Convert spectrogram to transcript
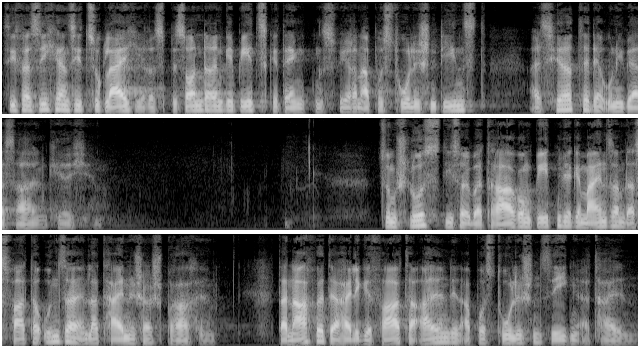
Sie versichern sie zugleich ihres besonderen Gebetsgedenkens für ihren apostolischen Dienst als Hirte der universalen Kirche. Zum Schluss dieser Übertragung beten wir gemeinsam das Vaterunser in lateinischer Sprache. Danach wird der Heilige Vater allen den apostolischen Segen erteilen.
